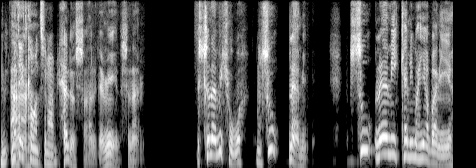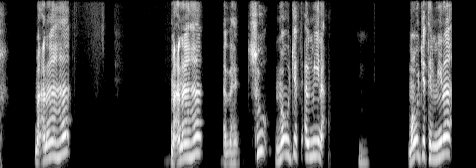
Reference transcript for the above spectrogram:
متى آه. يتكون تسونامي؟ حلو السؤال. جميل. السونامي السونامي إيش هو؟ مم. سو نامي سو نامي كلمة يابانية. معناها معناها اللي- سو موجة الميناء. موجة الميناء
